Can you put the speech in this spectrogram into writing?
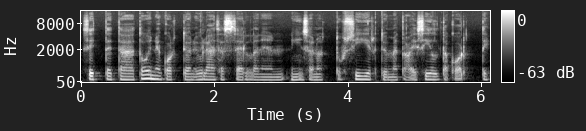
Sitten tämä toinen kortti on yleensä sellainen niin sanottu siirtymä tai siltakortti.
